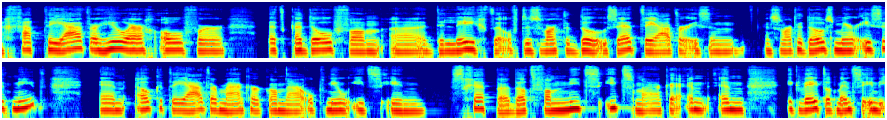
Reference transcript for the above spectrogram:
gaat theater heel erg over het cadeau van uh, de leegte of de zwarte doos. Hè. Theater is een, een zwarte doos, meer is het niet. En elke theatermaker kan daar opnieuw iets in scheppen. Dat van niets iets maken. En, en ik weet dat mensen in de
